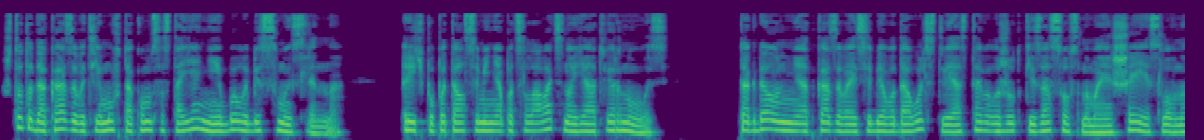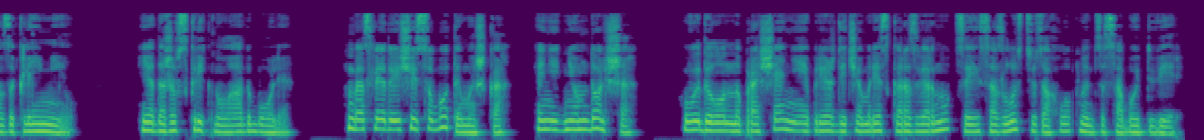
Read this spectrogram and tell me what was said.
Что-то доказывать ему в таком состоянии было бессмысленно. Рич попытался меня поцеловать, но я отвернулась. Тогда он, не отказывая себе в удовольствии, оставил жуткий засос на моей шее, словно заклеймил. Я даже вскрикнула от боли. «До следующей субботы, мышка, и не днем дольше», выдал он на прощание, прежде чем резко развернуться и со злостью захлопнуть за собой дверь.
